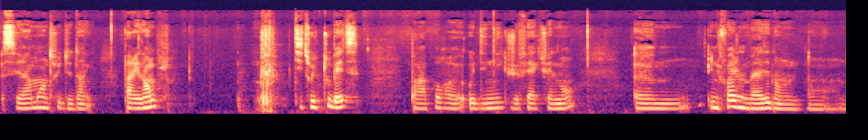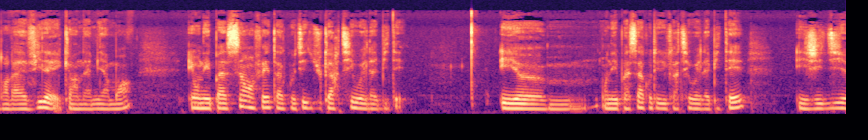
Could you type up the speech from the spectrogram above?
c'est vraiment un truc de dingue. Par exemple petit truc tout bête par rapport au déni que je fais actuellement. Une fois je me baladais dans, dans, dans la ville avec un ami à moi. Et on est passé en fait à côté du quartier où elle habitait Et euh, on est passé à côté du quartier où elle habitait. Et j'ai dit,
